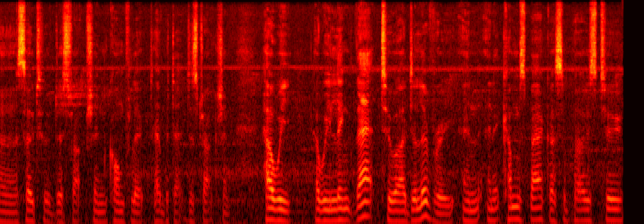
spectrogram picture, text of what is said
uh, social disruption, conflict, habitat destruction. How we, how we link that to our delivery and, and it comes back, I suppose, to,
